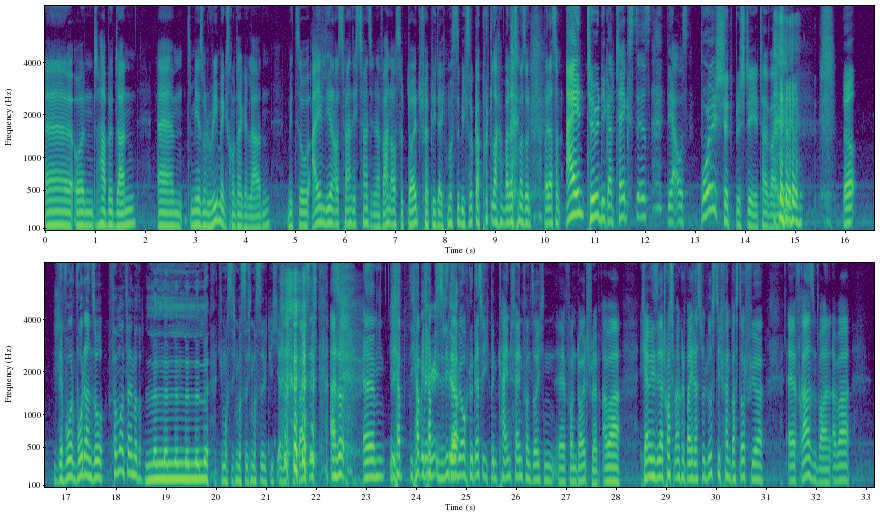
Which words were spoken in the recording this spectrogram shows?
äh, und habe dann ähm, mir so ein Remix runtergeladen mit so allen Liedern aus 2020 und da waren auch so Deutschrap-Lieder. Ich musste mich so kaputt lachen, weil das immer so ein, weil das so ein eintöniger Text ist, der aus Bullshit besteht teilweise. Ja. der wo, wo dann so 25 Mal so lalalala. ich musste, ich musste, ich musste, ich, also, ich weiß nicht, also ähm, ich habe ich hab, ich hab diese Lieder ja. mir auch nur deswegen, ich bin kein Fan von solchen, äh, von Deutschrap, aber ich habe mir diese Lieder trotzdem angeguckt, weil ich das so lustig fand, was dort für äh, Phrasen waren, aber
